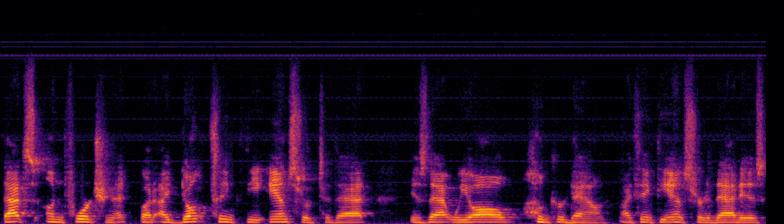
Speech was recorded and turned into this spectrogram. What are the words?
that's unfortunate, but I don't think the answer to that is that we all hunker down. I think the answer to that is,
